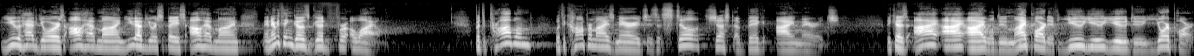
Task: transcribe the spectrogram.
you have yours, I'll have mine. You have your space, I'll have mine. And everything goes good for a while. But the problem with the compromised marriage is it's still just a big I marriage. Because I, I, I will do my part if you, you, you do your part.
